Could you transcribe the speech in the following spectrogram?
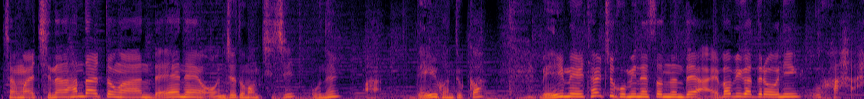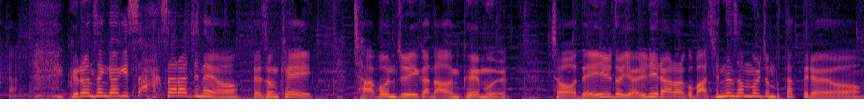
정말 지난 한 달 동안 내내 언제 도망치지? 오늘? 아 내일 관둘까? 매일매일 탈주 고민했었는데 알바비가 들어오니 우하하 그런 생각이 싹 사라지네요. 배송 K 자본주의가 낳은 괴물. 저 내일도 열일하라고 맛있는 선물 좀 부탁드려요.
